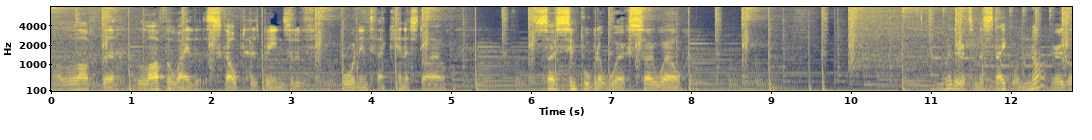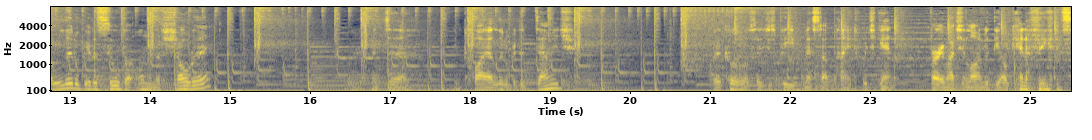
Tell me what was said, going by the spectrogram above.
I love the love the way that the sculpt has been sort of brought into that Kenner style. So simple, but it works so well. whether it's a mistake or not, there is a little bit of silver on the shoulder there. It's meant to uh, imply a little bit of damage. But it could also just be messed up paint, which again, very much in line with the old Kenner figures,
